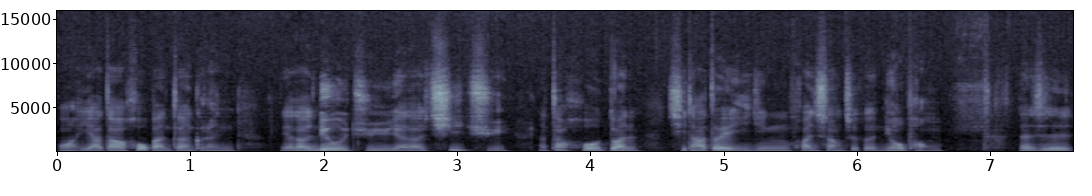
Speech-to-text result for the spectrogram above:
哇，压到后半段可能压到六局、压到七局。那到后段其他队已经换上这个牛棚，但是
